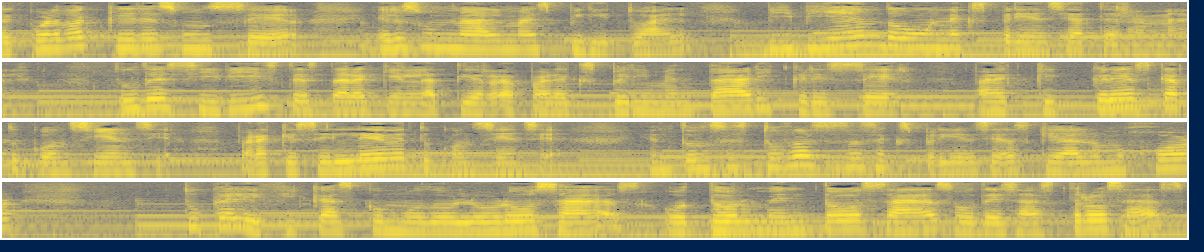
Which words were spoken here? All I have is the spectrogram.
Recuerda que eres un ser, eres un alma espiritual viviendo una experiencia terrenal. Tú decidiste estar aquí en la tierra para experimentar y crecer, para que crezca tu conciencia, para que se eleve tu conciencia. Entonces todas esas experiencias que a lo mejor tú calificas como dolorosas o tormentosas o desastrosas,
